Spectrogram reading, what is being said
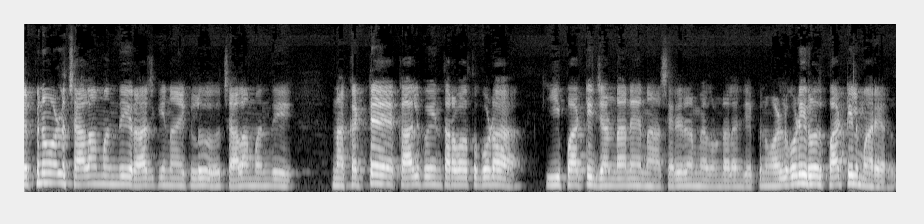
చెప్పిన వాళ్ళు చాలా మంది రాజకీయ నాయకులు చాలా మంది నా కట్టె కాలిపోయిన తర్వాత కూడా ఈ పార్టీ జెండానే నా శరీరం మీద ఉండాలని చెప్పిన వాళ్ళు కూడా ఈరోజు పార్టీలు మారారు.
